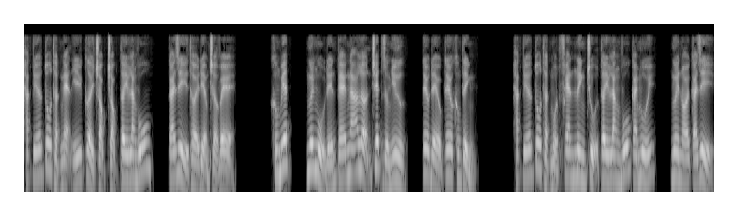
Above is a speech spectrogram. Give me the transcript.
Hạt tía tô thật nghẹn ý cười chọc chọc Tây Lăng Vũ, cái gì thời điểm trở về? Không biết, ngươi ngủ đến té ngã lợn chết dường như, kêu đều kêu không tỉnh. Hạt tía tô thật một phen linh trụ Tây Lăng Vũ cái mũi, ngươi nói cái gì?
